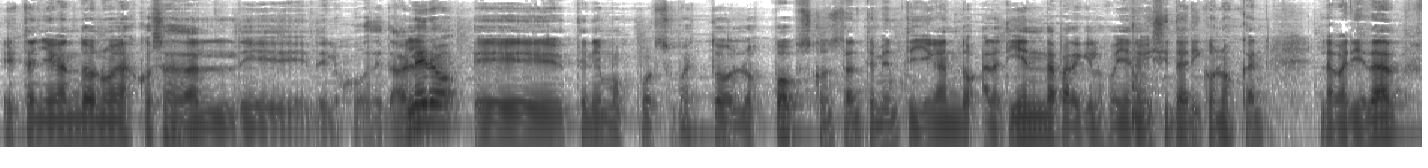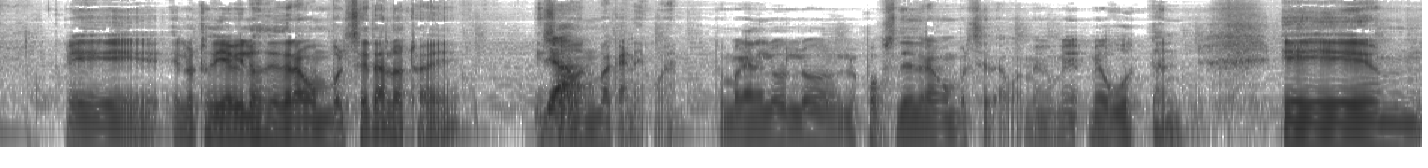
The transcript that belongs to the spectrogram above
Están llegando nuevas cosas al de, de los juegos de tablero. Eh, tenemos, por supuesto, los pops constantemente llegando a la tienda para que los vayan a visitar y conozcan la variedad. Eh, el otro día vi los de Dragon Ball Z, la otra vez. Y ¿Ya? son bacanes, weón. Son bacanes los, los- los pops de Dragon Ball Z, weón. Me, me- me gustan. Eh,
